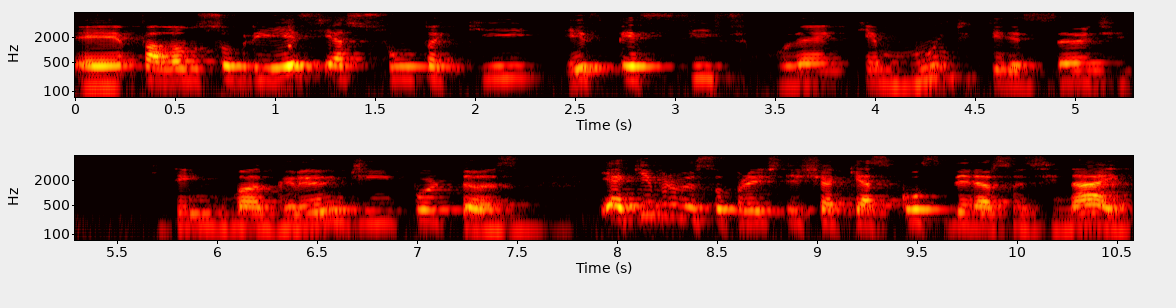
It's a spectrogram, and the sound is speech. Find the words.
é, falando sobre esse assunto aqui específico, né, que é muito interessante, que tem uma grande importância. E aqui, professor, para a gente deixar aqui as considerações finais,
